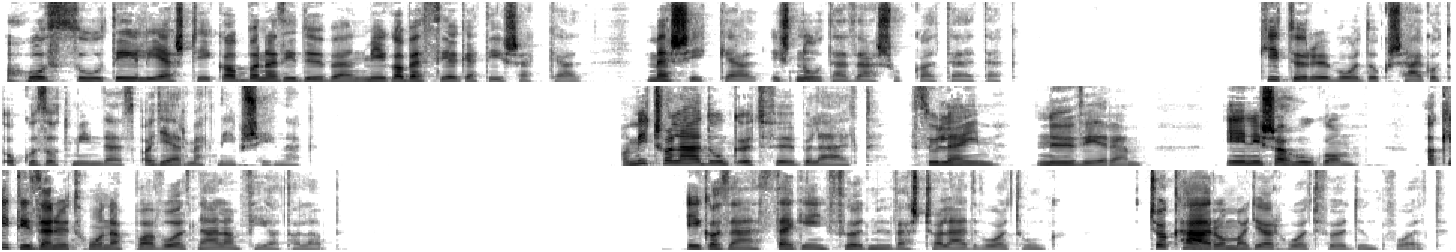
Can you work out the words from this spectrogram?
A hosszú téli esték abban az időben még a beszélgetésekkel, mesékkel és nótázásokkal teltek. Kitörő boldogságot okozott mindez a gyermeknépségnek. A mi családunk öt főből állt. Szüleim, nővérem, én is a húgom, aki 15 hónappal volt nálam fiatalabb. Igazán szegény földműves család voltunk. Csak három magyar holdföldünk volt.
